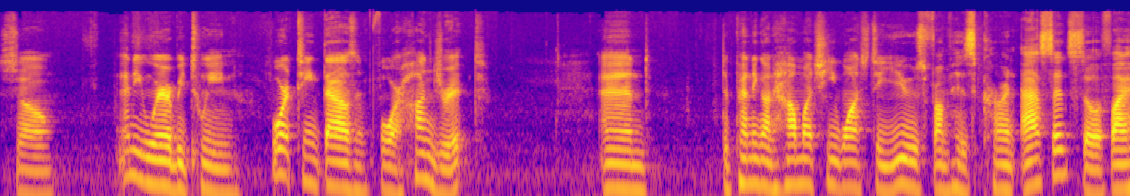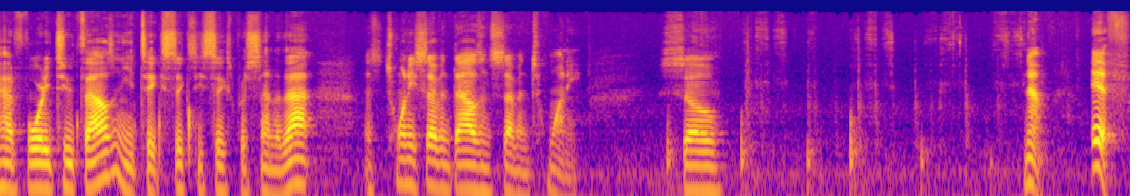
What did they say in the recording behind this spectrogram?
So anywhere between 14,400 and depending on how much he wants to use from his current assets. So if I had 42,000, you take 66% of that. That's 27,720. So now, if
